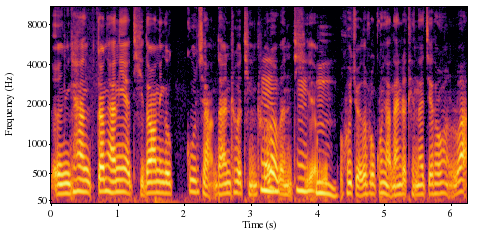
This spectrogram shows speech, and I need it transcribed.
呃，你看刚才你也提到那个共享单车停车的问题，嗯我会觉得说共享单车停在街头很乱，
